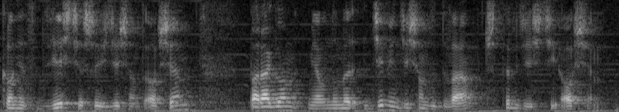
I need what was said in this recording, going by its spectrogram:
koniec 268. Paragon miał numer 9248.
